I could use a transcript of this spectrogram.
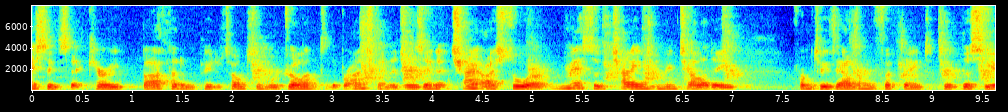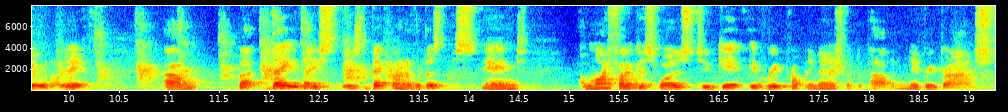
message that Kiri Barfoot and Peter Thompson will drill into the branch managers. And it cha- I saw a massive change in mentality from 2015 to, to this year when I left. Um, but they, they, it was the backbone of the business. Mhm. And my focus was to get every property management department in every branch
